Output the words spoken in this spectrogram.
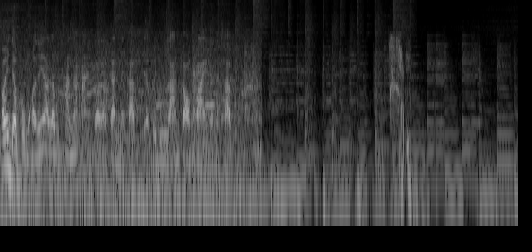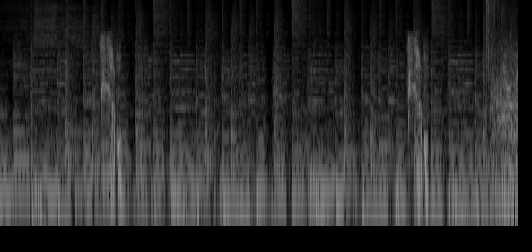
เอ้ยเดี๋ยวผมขออนุญาตรับประทานอาหารก่อนแล้วกันนะครับเดี๋ยวไปดูร้านต่อไปกันนะครับยอมไหม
